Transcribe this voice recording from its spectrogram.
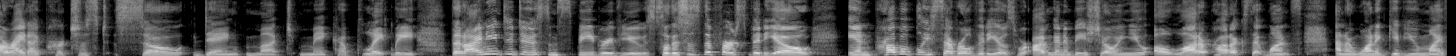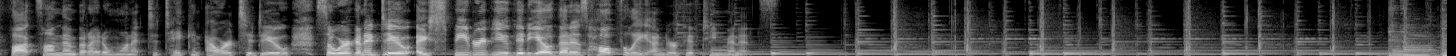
All right, I purchased so dang much makeup lately that I need to do some speed reviews. So this is the first video in probably several videos where I'm gonna be showing you a lot of products at once and I wanna give you my thoughts on them, but I don't want it to take an hour to do. So we're gonna do a speed review video that is hopefully under 15 minutes.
